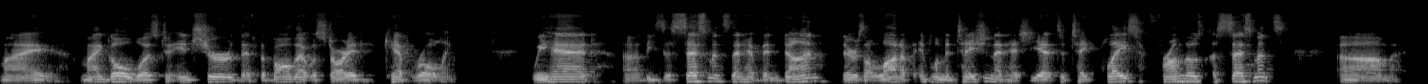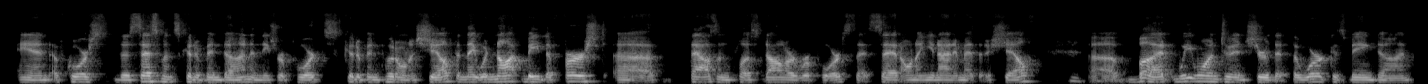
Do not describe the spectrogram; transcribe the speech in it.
my, my goal was to ensure that the ball that was started kept rolling. We had uh, these assessments that have been done. There's a lot of implementation that has yet to take place from those assessments. Um, and of course, the assessments could have been done and these reports could have been put on a shelf and they would not be the first uh, thousand plus dollar reports that sat on a United Methodist shelf. Uh, but we want to ensure that the work is being done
